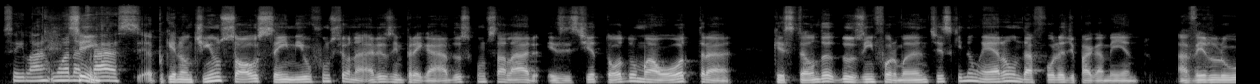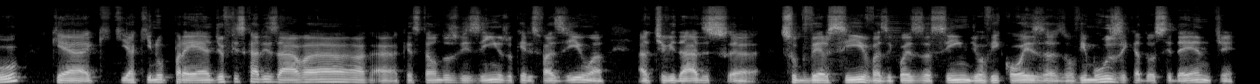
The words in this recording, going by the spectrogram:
sei lá, um ano Sim, atrás. É porque não tinham só os 100 mil funcionários empregados com salário, existia toda uma outra questão da, dos informantes que não eram da folha de pagamento. A Verlu, que, é, que aqui no prédio fiscalizava a, a, questão dos vizinhos, o que eles faziam, a, atividades... Uh, subversivas e coisas assim, de ouvir coisas, ouvir música do Ocidente,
